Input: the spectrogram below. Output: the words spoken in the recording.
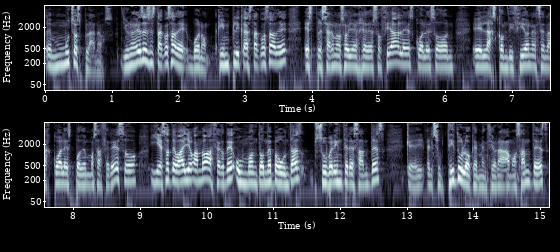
en muchos planos. Y una de ellas es esta cosa de, bueno, ¿qué implica esta cosa de expresarnos hoy en redes sociales? ¿Cuáles son eh, las condiciones en las cuales podemos hacer eso? Y eso te va llevando a hacerte un montón de preguntas súper interesantes que el subtítulo que mencionábamos antes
